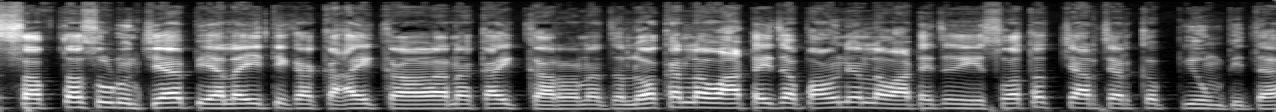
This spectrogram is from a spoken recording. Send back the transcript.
सप्ता सोडून चहा प्यायला येते का? काय कळाना काय कराना लोकांना वाटायचं पाहुण्यांना वाटायचं हे स्वतःच चार चार कप पिऊन पिता.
